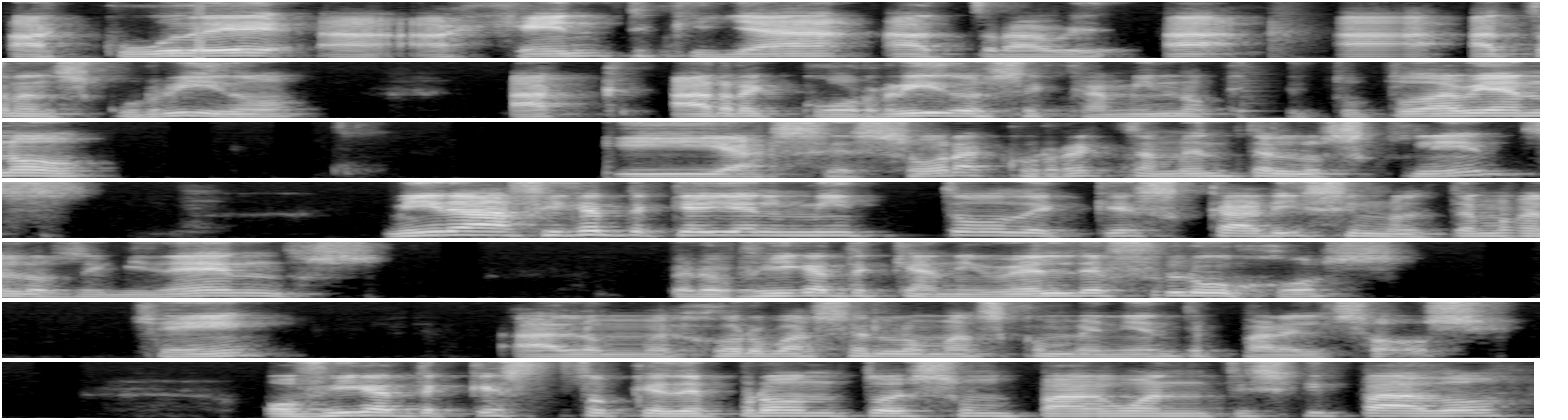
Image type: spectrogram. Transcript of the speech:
Acude a, gente que ya ha transcurrido ha, recorrido ese camino que tú todavía no y asesora correctamente a los clientes. Mira, fíjate que hay el mito de que es carísimo el tema de los dividendos, pero fíjate que a nivel de flujos, ¿sí? A lo mejor va a ser lo más conveniente para el socio. O fíjate que esto que de pronto es un pago anticipado,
